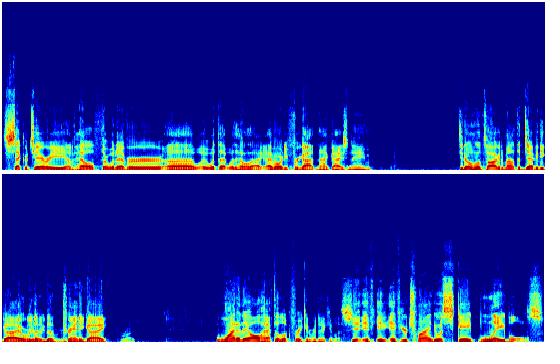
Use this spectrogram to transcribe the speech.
secretary of health or whatever. Uh, what that? What the hell? I, I've already forgotten that guy's name. Do you know who I'm talking about? The deputy guy over Yeah, the, the know who you- tranny guy Right. why do they all have to look freaking ridiculous? If, if if you're trying to escape labels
